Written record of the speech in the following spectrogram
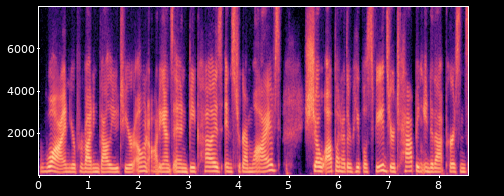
one, you're providing value to your own audience. And because Instagram lives show up on other people's feeds, you're tapping into that person's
